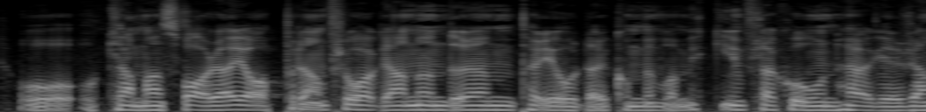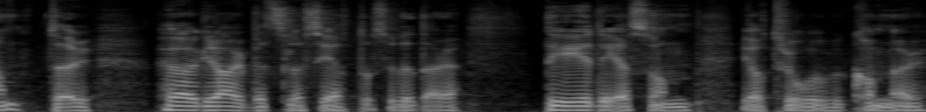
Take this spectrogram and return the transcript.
Och, och, kan man svara ja på den frågan under en period där det kommer vara mycket inflation, högre räntor, högre arbetslöshet och så vidare det är det som jag tror kommer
